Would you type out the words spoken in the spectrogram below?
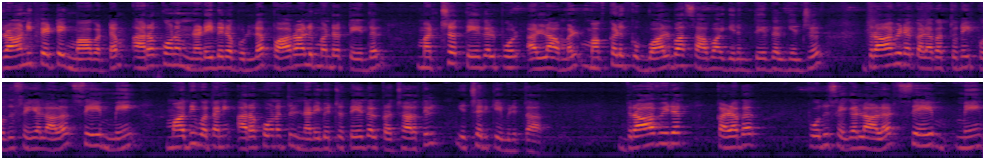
ராணிப்பேட்டை மாவட்டம் அரக்கோணம் நடைபெறவுள்ள பாராளுமன்ற தேர்தல் மற்ற தேர்தல் போல் அல்லாமல் மக்களுக்கு வாழ்வா சாவா எனும் தேர்தல் என்று திராவிட கழக துணை பொதுச் செயலாளர் சே. மே. மதிவதனி அரக்கோணத்தில் நடைபெற்ற தேர்தல் பிரச்சாரத்தில் எச்சரிக்கை விடுத்தார். திராவிடர் கழக பொதுச் செயலாளர் சே. மே.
